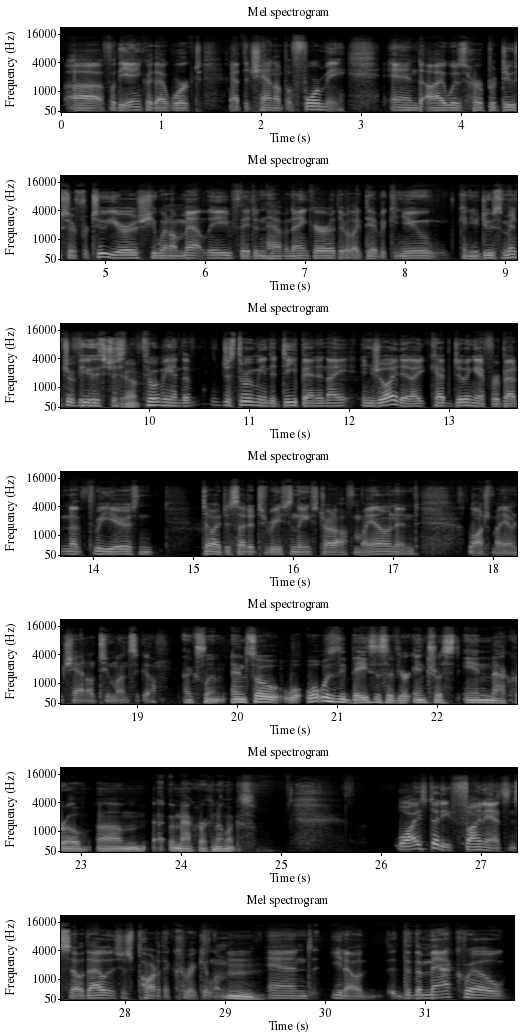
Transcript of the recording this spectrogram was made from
uh, for the anchor that worked at the channel before me, and I was her producer for two years. She went on mat leave. They didn't have an anchor. They were like, David, can you can you do some interviews? Just Yeah. threw me in the just threw me in the deep end, and I enjoyed it. I kept doing it for about another three years until I decided to recently start off on my own and launch my own channel two months ago. Excellent. And so, wh- what was the basis of your interest in macro um, macroeconomics? Well, I studied finance, and so that was just part of the curriculum. And you know, the, the macro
